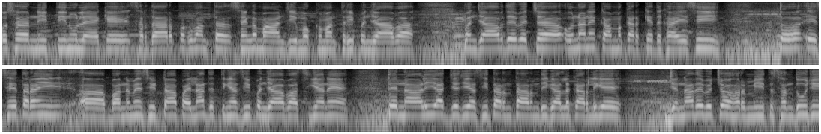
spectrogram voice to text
ਉਸ ਨੀਤੀ ਨੂੰ ਲੈ ਕੇ ਸਰਦਾਰ ਭਗਵੰਤ ਸਿੰਘ ਮਾਨ ਜੀ ਮੁੱਖ ਮੰਤਰੀ ਪੰਜਾਬ ਆ। ਪੰਜਾਬ ਦੇ ਵਿੱਚ ਉਹਨਾਂ ਨੇ ਕੰਮ ਕਰਕੇ ਦਿਖਾਏ ਸੀ। ਤੋ ਇਸੇ ਤਰ੍ਹਾਂ ਹੀ ਅ, 92 ਸੀਟਾਂ ਪਹਿਲਾਂ ਦਿੱਤੀਆਂ ਸੀ ਪੰਜਾਬ ਵਾਸੀਆਂ ਨੇ। ਤੇ ਨਾਲ ਹੀ ਅੱਜ ਜੇ ਅਸੀਂ ਤਰਨਤਾਰਨ ਦੀ ਗੱਲ ਕਰ ਲਈਏ ਜਿਨ੍ਹਾਂ ਦੇ ਵਿੱਚੋਂ ਹਰਮੀਤ ਸੰਧੂ ਜੀ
